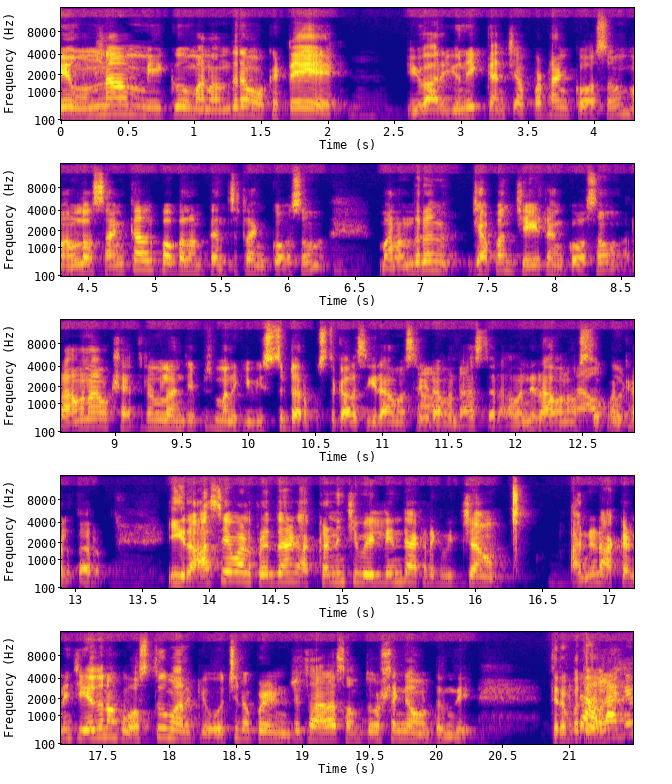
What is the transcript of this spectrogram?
మేము ఉన్నాం మీకు మనందరం ఒకటే. యు ఆర్ యునిక్ అని చెప్పటం కోసం మనలో సంకల్ప బలం పెంచడం కోసం మనందరం జపం చేయటం కోసం రామనామ క్షేత్రంలో అని చెప్పి మనకి ఇస్తుంటారు పుస్తకాలు. శ్రీరామ శ్రీరామ అని రాస్తారు. అవన్నీ రామనామ కడతారు. ఈ రాసే వాళ్ళు ప్రతిదానికి అక్కడి నుంచి వెళ్ళింది అక్కడికి ఇచ్చాం అన్నీ అక్కడి నుంచి ఏదైనా ఒక వస్తువు మనకి వచ్చినప్పుడు ఏంటంటే చాలా సంతోషంగా ఉంటుంది. తిరుపతి అలాగే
